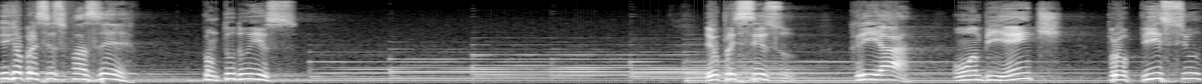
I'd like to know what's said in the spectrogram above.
que, que eu preciso fazer com tudo isso? Eu preciso criar um ambiente propício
